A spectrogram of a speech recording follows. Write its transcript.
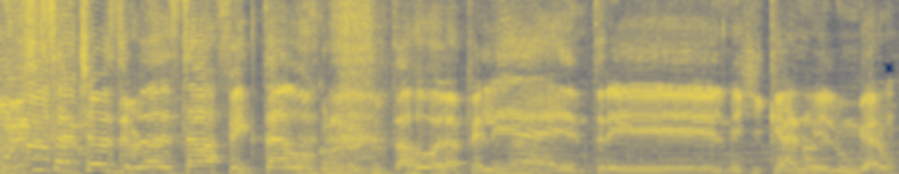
Julio Una César de- Chávez de verdad estaba afectado con el resultado de la pelea entre el mexicano y el húngaro.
